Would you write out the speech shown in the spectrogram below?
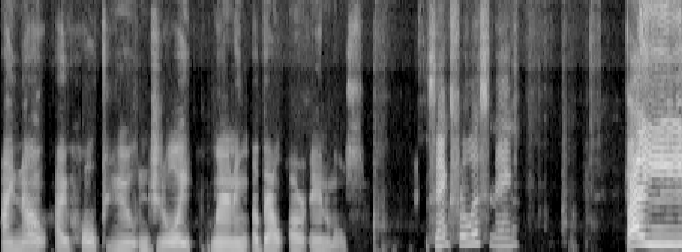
I know. I hope you enjoy learning about our animals. Thanks for listening. Bye!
